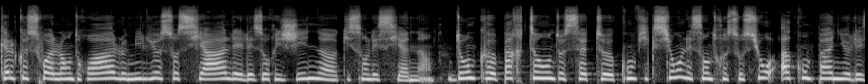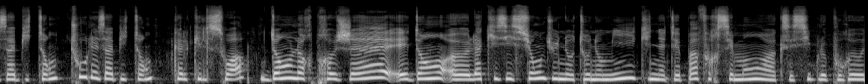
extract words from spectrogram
quel que soit l'endroit, le milieu social et les origines euh, qui sont les siennes. Donc, partant de cette conviction, les centres sociaux accompagnent les habitants, tous les habitants, quels qu'ils soient, dans leurs projets et dans l'acquisition d'une autonomie qui n'était pas forcément accessible pour eux au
